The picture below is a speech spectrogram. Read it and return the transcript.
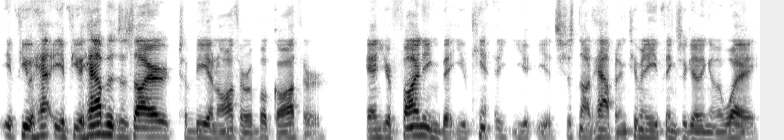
if you have if you have the desire to be an author a book author and you're finding that you can't you, it's just not happening too many things are getting in the way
